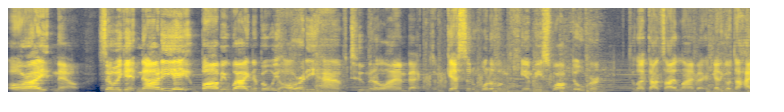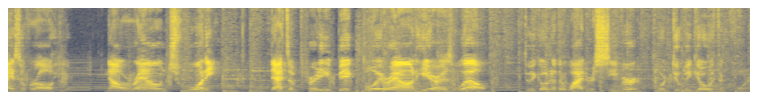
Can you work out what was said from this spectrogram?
All right now. So we get 98 Bobby Wagner, but we already have two middle linebackers. I'm guessing one of them can be swapped over to left outside linebacker. Gotta go with the highest overall here. Now, round 20. That's a pretty big boy around here as well. Do we go another wide receiver or do we go with the corner?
